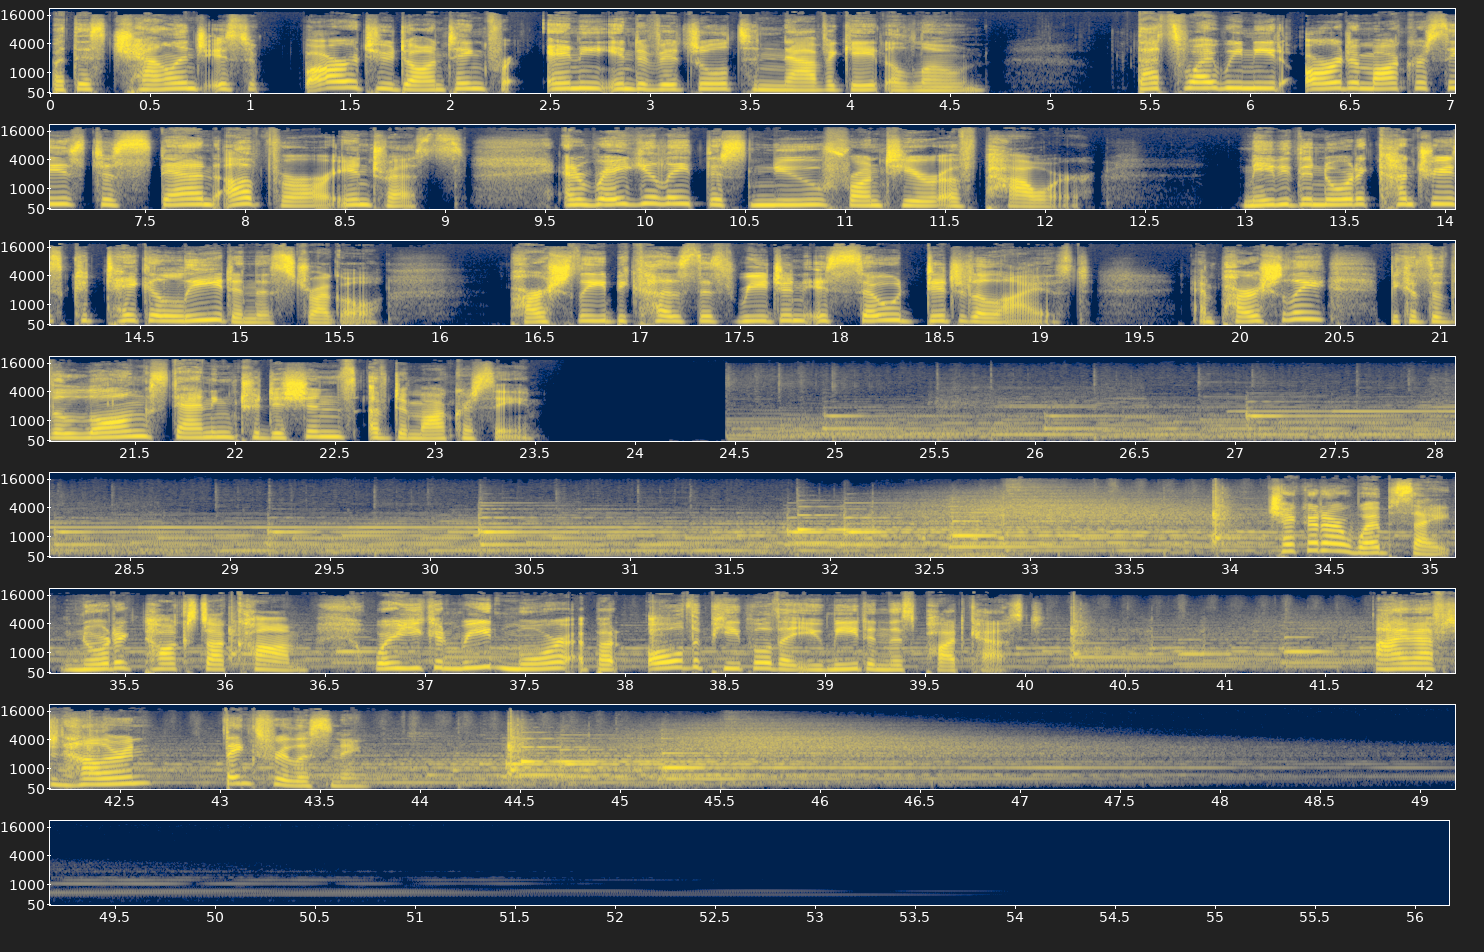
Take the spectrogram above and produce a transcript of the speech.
But this challenge is far too daunting for any individual to navigate alone. That's why we need our democracies to stand up for our interests and regulate this new frontier of power. Maybe the Nordic countries could take a lead in this struggle, partially because this region is so digitalized, and partially because of the long standing traditions of democracy. check out our website, NordicTalks.com, where you can read more about all the people that you meet in this podcast. I'm Afton Halloran. Thanks for listening.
